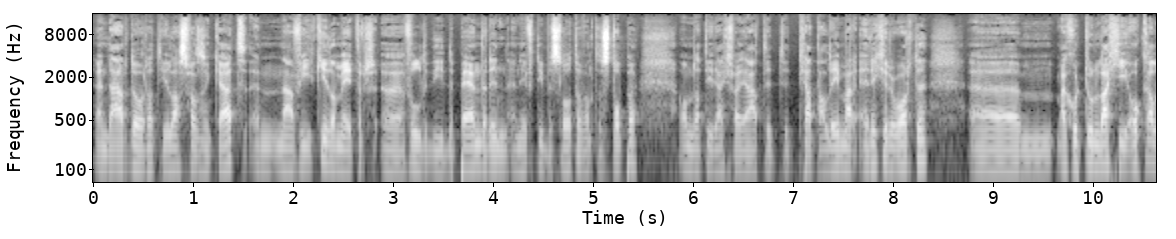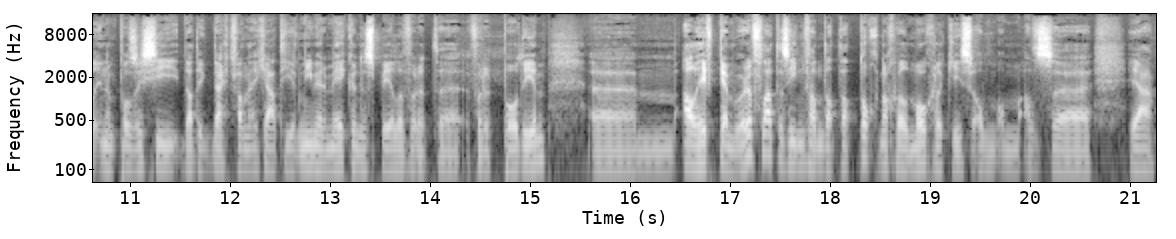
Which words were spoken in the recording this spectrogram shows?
En daardoor had hij last van zijn kuit. En na vier kilometer uh, voelde hij de pijn erin en heeft hij besloten van te stoppen. Omdat hij dacht van ja, dit, gaat alleen maar erger worden. Um, maar goed, toen lag hij ook al in een positie dat ik dacht van hij gaat hier niet meer mee kunnen spelen voor het, uh, voor het podium. Um, al heeft Cam Wurf laten zien van dat dat toch nog wel mogelijk is om, om als ja,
